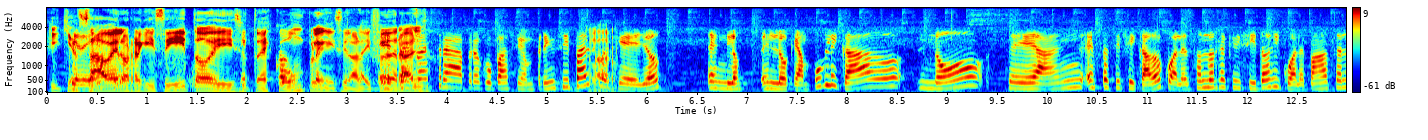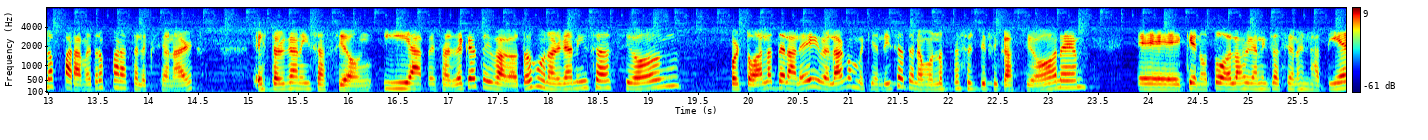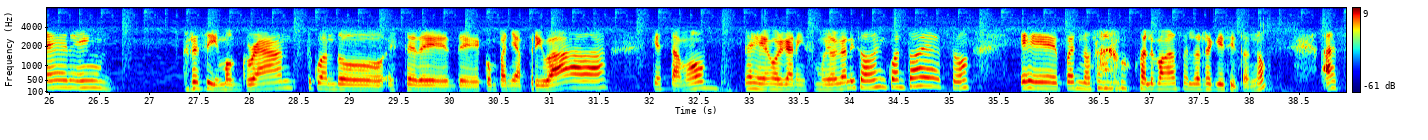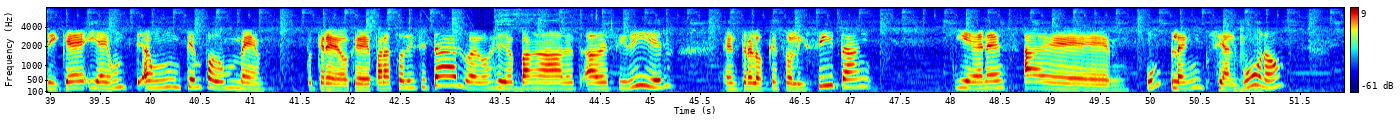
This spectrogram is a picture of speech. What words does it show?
Y quién sabe los requisitos y si ustedes cumplen y si la ley federal. es nuestra preocupación principal porque ellos en lo, en lo que han publicado no se han especificado cuáles son los requisitos y cuáles van a ser los parámetros para seleccionar esta organización. Y a pesar de que Seibagato es una organización por todas las de la ley, ¿verdad? Como quien dice, tenemos nuestras certificaciones, eh, que no todas las organizaciones la tienen. Recibimos grants cuando este de, compañías privadas, que estamos eh, muy organizados en cuanto a eso eh, pues no sabemos cuáles van a ser los requisitos, ¿no? Así que, y hay un, un tiempo de un mes, creo que para solicitar, luego ellos van a, decidir entre los que solicitan quiénes eh, cumplen, si alguno,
